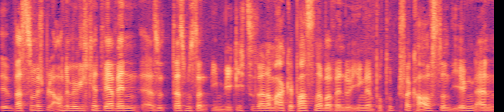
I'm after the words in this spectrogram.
Was zum Beispiel auch eine Möglichkeit wäre, wenn, also das muss dann eben wirklich zu deiner Marke passen, aber wenn du irgendein Produkt verkaufst und irgendein,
